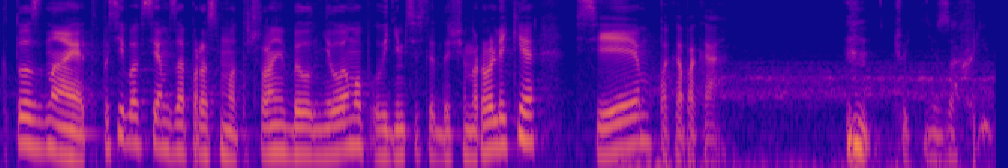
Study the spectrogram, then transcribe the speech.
Кто знает. Спасибо всем за просмотр. С вами был Ниломоп. Увидимся в следующем ролике. Всем пока-пока. Чуть не захрип.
